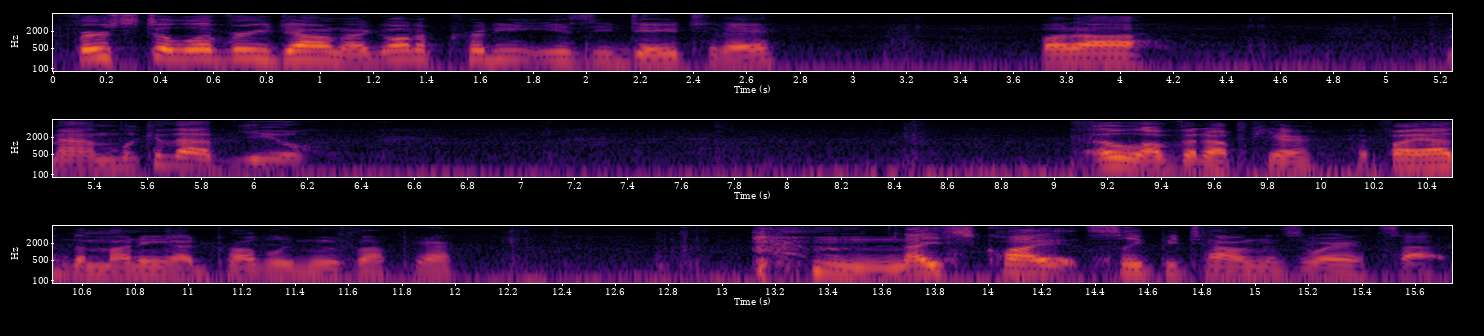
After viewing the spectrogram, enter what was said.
First delivery down. I got a pretty easy day today. But, uh, Man, look at that view. I love it up here. If I had the money, I'd probably move up here. nice, quiet, sleepy town is where it's at.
